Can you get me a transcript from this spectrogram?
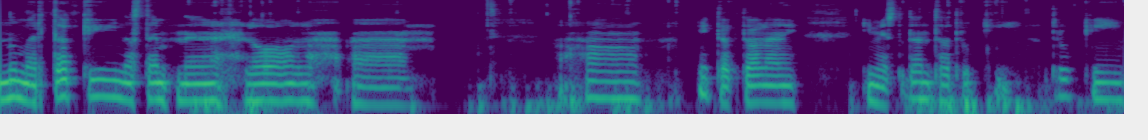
numer taki, następny lol. E, aha. I tak dalej imię studenta, drugi, drugi.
